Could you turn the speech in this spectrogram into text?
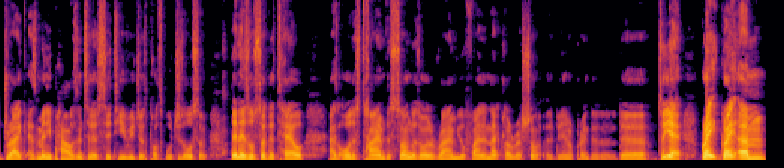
drag as many powers into the city region as possible, which is awesome. Then there's also the tale as old as time, the song as old as rhyme. You'll find a nightclub restaurant as being operated. So yeah, great, great. Um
